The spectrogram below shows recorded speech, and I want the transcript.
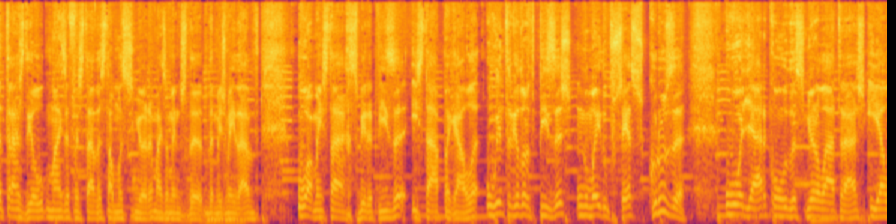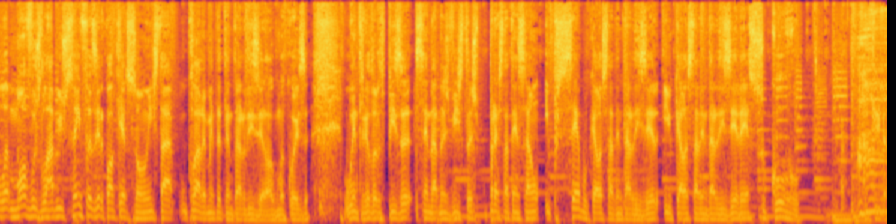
Atrás dele, mais afastada, está uma senhora, mais ou menos da, da mesma idade. O homem está a receber a pizza e está a pagá-la. O entregador de pizzas, no meio do processo, cruza o olhar com o da senhora lá atrás e ela move os lábios sem fazer qualquer som e está claramente a tentar dizer alguma coisa. O entregador de pizza, sem dar nas vistas, presta atenção e percebe o que ela está a tentar dizer e o que ela está a tentar dizer é socorro. Incrível.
